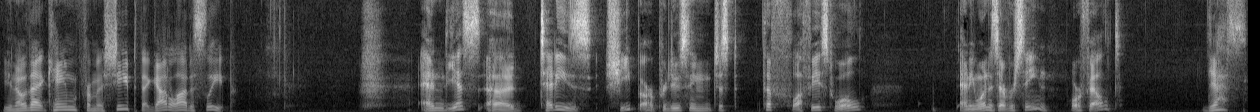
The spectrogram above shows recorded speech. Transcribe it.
You know that came from a sheep that got a lot of sleep. And yes, uh, Teddy's sheep are producing just the fluffiest wool anyone has ever seen or felt. Yes.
